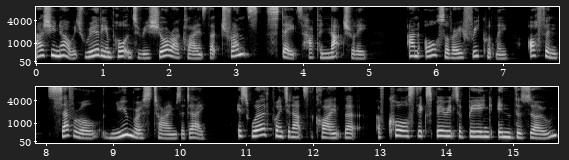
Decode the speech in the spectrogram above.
As you know, it's really important to reassure our clients that trance states happen naturally and also very frequently, often several, numerous times a day. It's worth pointing out to the client that, of course, the experience of being in the zone,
